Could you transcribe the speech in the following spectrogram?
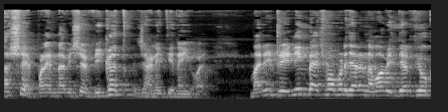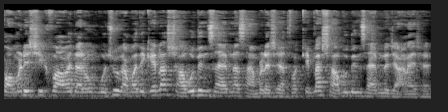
હશે, પણ એમના વિશે વિગત જાણીતી નહીં હોય. મારી ટ્રેનિંગ બેચમાં પણ જ્યારે નવા વિદ્યાર્થીઓ કોમેડી શીખવા આવે ત્યારે હું પૂછું કે આમાંથી કેટલા શાહબુદ્દીન સાહેબને સાંભળે છે અથવા કેટલા શાહબુદ્દીન સાહેબને જાણે છે.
